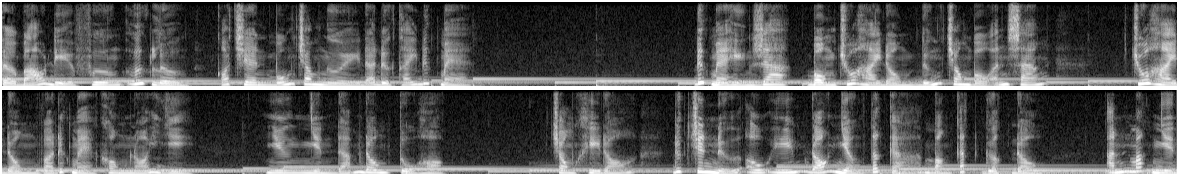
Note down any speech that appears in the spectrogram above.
Tờ báo địa phương ước lượng có trên 400 người đã được thấy Đức Mẹ. Đức Mẹ hiện ra bồng Chúa Hài Đồng đứng trong bầu ánh sáng. Chúa Hài Đồng và Đức Mẹ không nói gì, nhưng nhìn đám đông tụ họp. Trong khi đó, Đức Trinh Nữ âu yếm đón nhận tất cả bằng cách gật đầu, ánh mắt nhìn,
